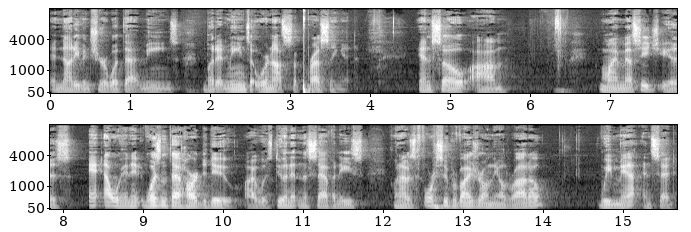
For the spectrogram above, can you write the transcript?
and not even sure what that means, but it means that we're not suppressing it. And so um, my message is, oh, and it wasn't that hard to do. I was doing it in the 70s. When I was a forest supervisor on the El Dorado, we met and said,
